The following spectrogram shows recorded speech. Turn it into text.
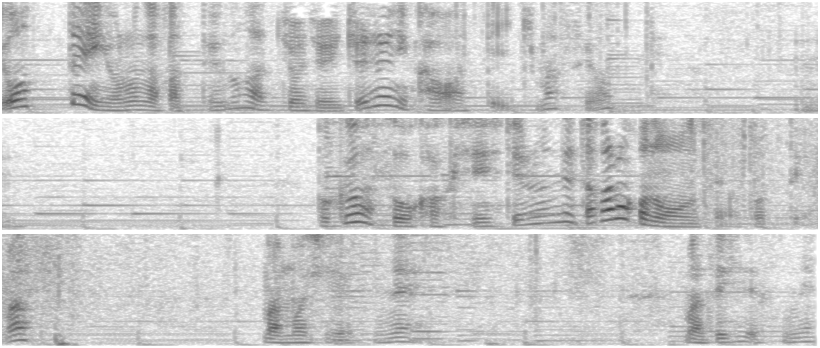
よって世の中っていうのが徐々に徐々に変わっていきますよって。うん、僕はそう確信してるんで、だからこの音声を撮っています。まあもしですね、まあぜひですね、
